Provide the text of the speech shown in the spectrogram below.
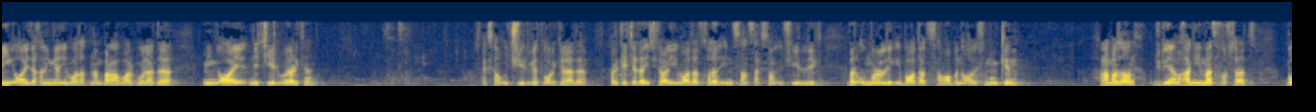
ming oyda qilingan ibodat bilan barobar bo'ladi ming oy necha yil bo'lar ekan? Sakson sakson uch yilga to'g'ri keladi. Bir kechada chiroyli ibodat qilib inson sakson uch yillik bir umrlik ibodat savobini olishi mumkin. Ramazon judayam g'animat fursat. Bu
